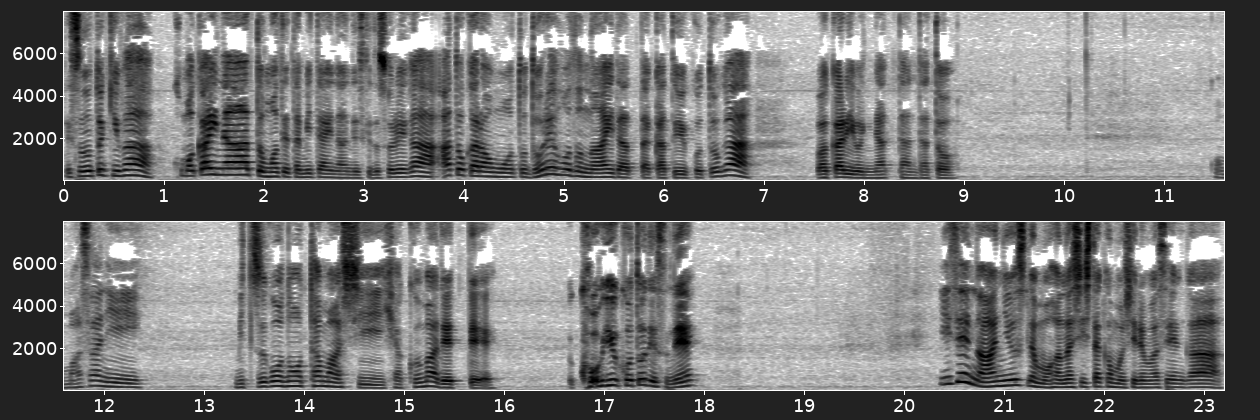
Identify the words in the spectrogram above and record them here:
でその時は細かいなと思ってたみたいなんですけどそれが後から思うとどれほどの愛だったかということが分かるようになったんだとこうまさに三つ子の魂100までってこういうことですね。以前のアンニュースでもお話ししたかもしれませんが、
